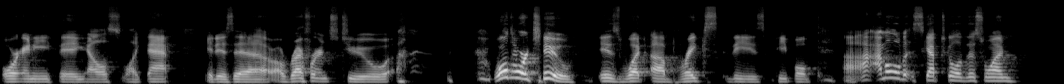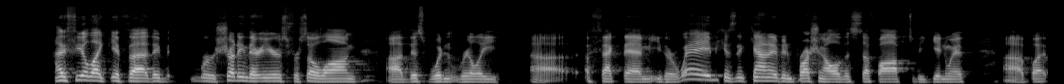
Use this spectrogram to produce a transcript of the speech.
or anything else like that. It is a, a reference to World War II is what uh, breaks these people. Uh, I'm a little bit skeptical of this one. I feel like if uh, they were shutting their ears for so long, uh, this wouldn't really uh, affect them either way because they kind of been brushing all of this stuff off to begin with. Uh, but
